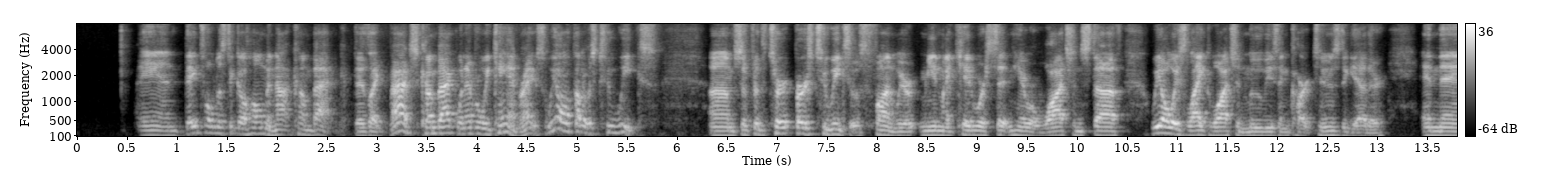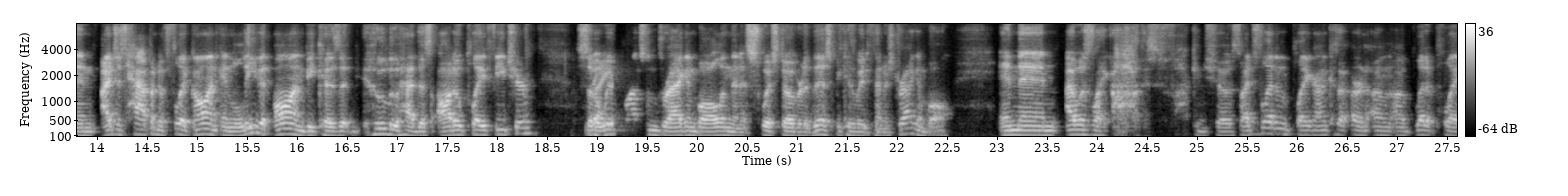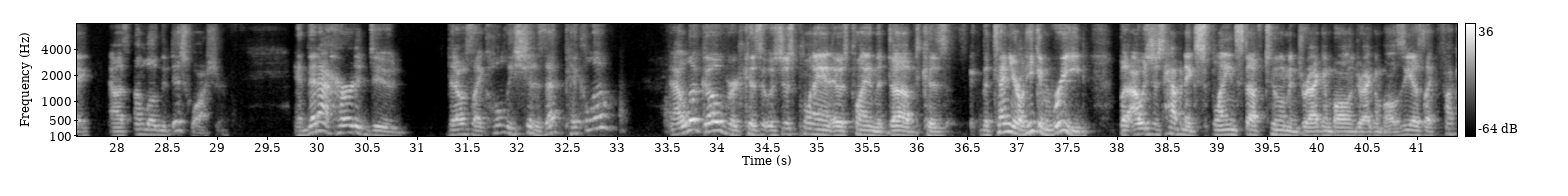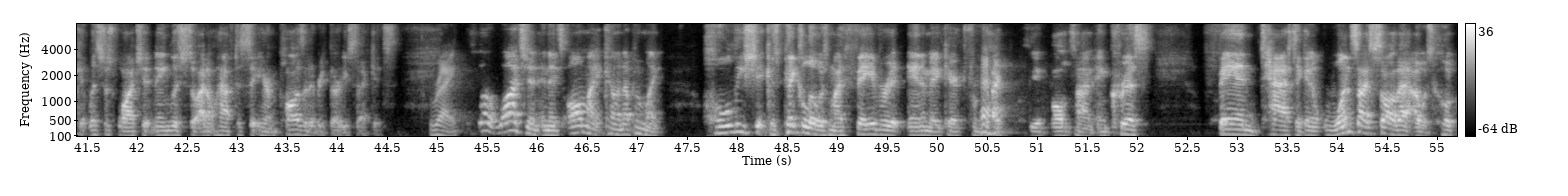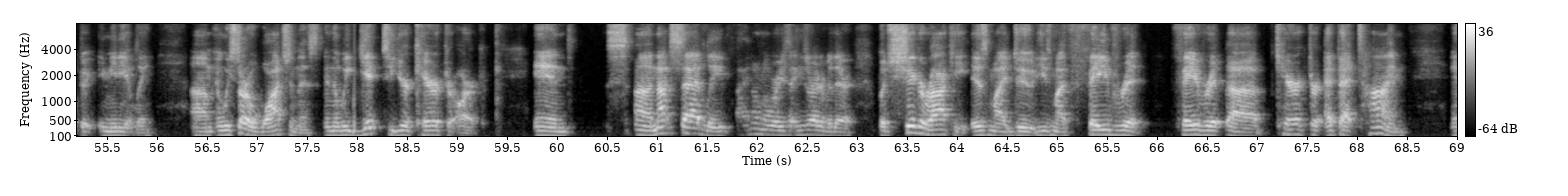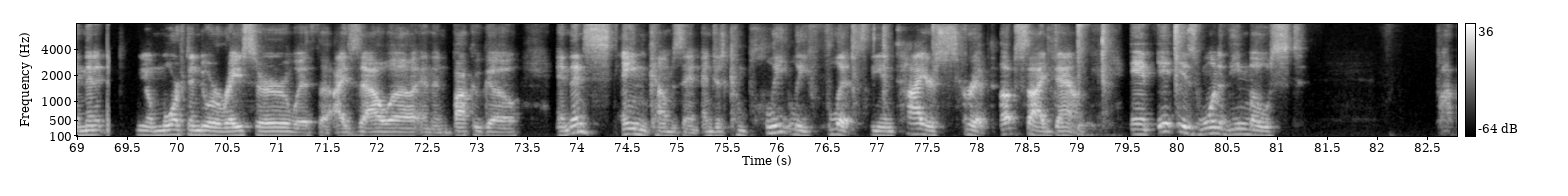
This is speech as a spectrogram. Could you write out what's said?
and they told us to go home and not come back. They're like, ah, just come back whenever we can, right? So we all thought it was two weeks. Um, so for the ter- first two weeks, it was fun. We were, me and my kid were sitting here, we're watching stuff. We always liked watching movies and cartoons together. And then I just happened to flick on and leave it on because it, Hulu had this autoplay feature. So we Right. were watching Dragon Ball, and then it switched over to this because we'd finished Dragon Ball. And then I was like, oh, this fucking show. So I just let it in the playground because I, or, um, I let it play. I was unload the dishwasher. And then I heard a dude that I was like, holy shit, is that Piccolo? And I look over because it was just playing, it was playing the dubbed because the 10 year old, he can read, but I was just having to explain stuff to him in Dragon Ball and Dragon Ball Z. I was like, fuck it, let's just watch it in English so I don't have to sit here and pause it every 30 seconds. right. I start watching and it's All Might coming up. I'm like, holy shit, because Piccolo is my favorite anime character from Dragon Ball Z of all time. And Chris, fantastic. And once I saw that, I was hooked immediately. Um, and we started watching this. And then we get to your character arc. And uh, not sadly, I don't know where he's at. He's right over there. But Shigaraki is my dude. He's my favorite, favorite uh, character at that time. And then it, you know, morphed into a racer with uh, Aizawa and then Bakugo. And then Stain comes in and just completely flips the entire script upside down. And it is one of the most,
